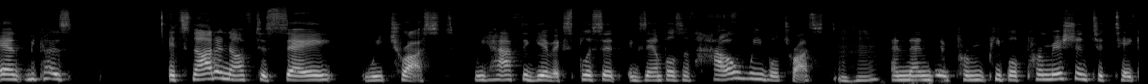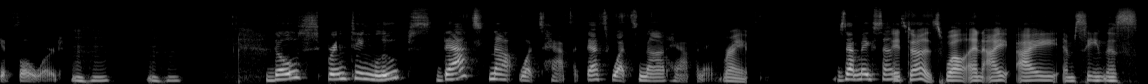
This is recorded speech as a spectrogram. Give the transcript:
And because it's not enough to say we trust, we have to give explicit examples of how we will trust mm-hmm. and then give per- people permission to take it forward. Mm-hmm. Mm-hmm those sprinting loops, that's not what's happening. That's what's not happening. Right. Does that make sense? It does. Well, and I I am seeing this,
